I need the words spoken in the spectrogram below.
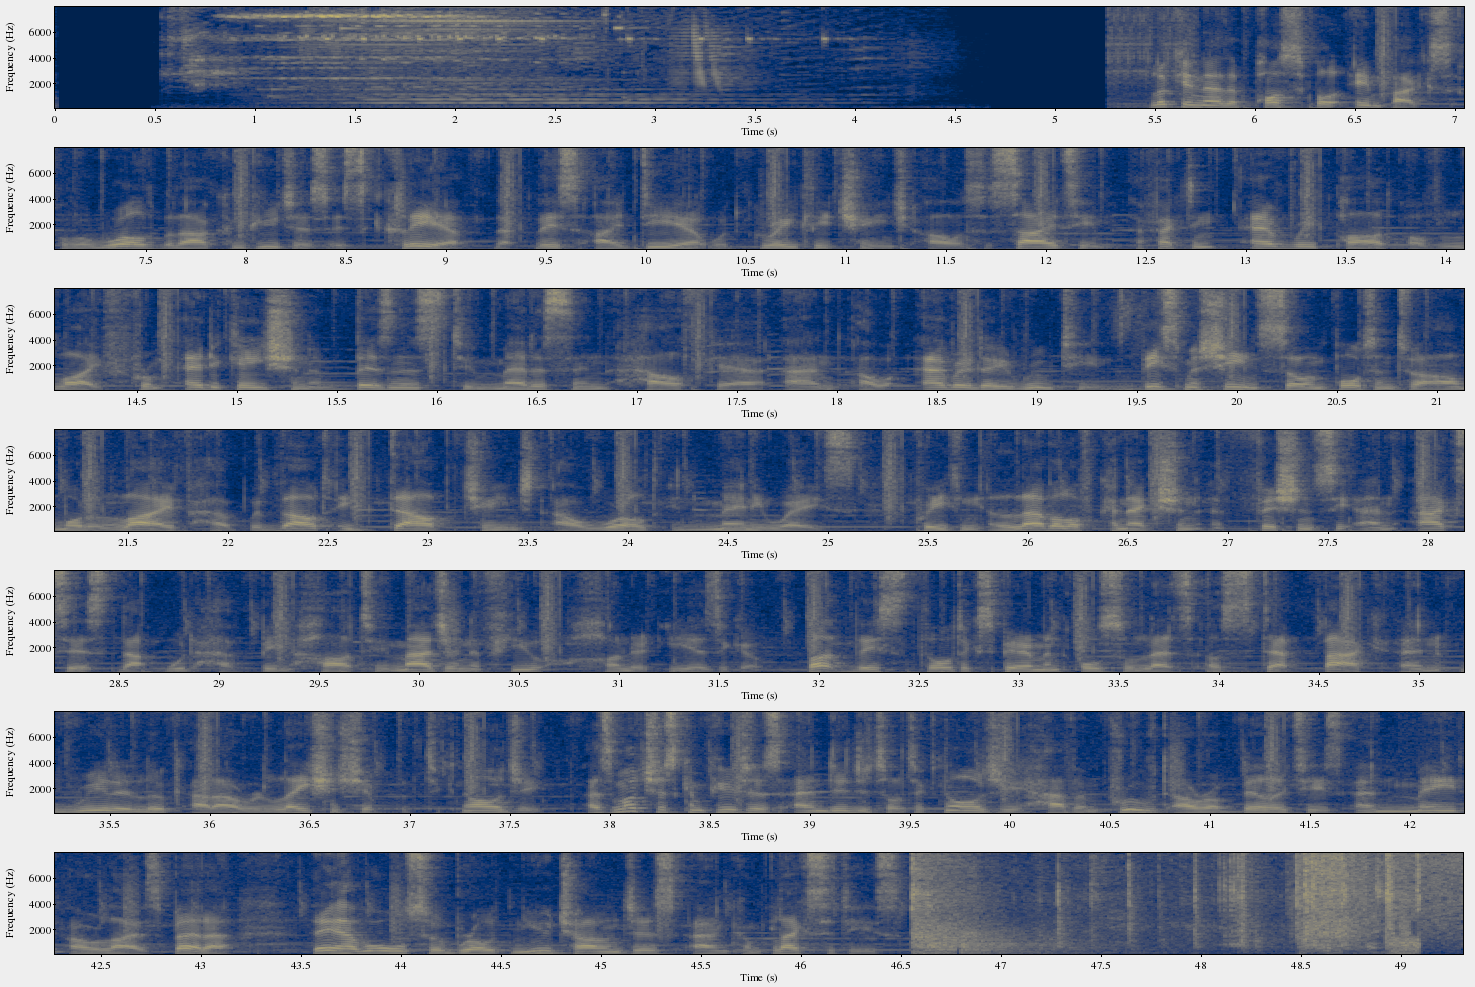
Looking at the possible impacts of a world without computers, it's clear that this idea would greatly change our society, affecting every part of life, from education and business to medicine, healthcare, and our everyday routines. These machines, so important to our modern life, have without a doubt changed our world in many ways, creating a level of connection, efficiency, and access that would have been hard to imagine a few hundred years ago. But this thought experiment also lets us step back and really look at our relationship with technology. As much as computers and digital technology have improved our abilities and made our lives better, they have also brought new challenges and complexities.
